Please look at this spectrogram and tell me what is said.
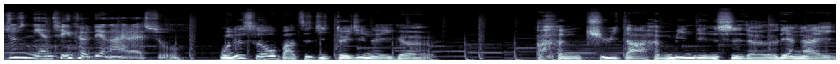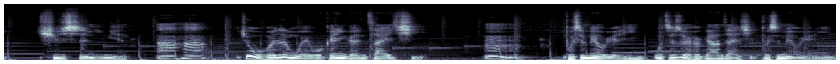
就是年轻的恋爱来说，我那时候把自己堆进了一个很巨大、很命定式的恋爱叙事里面，嗯哼，就我会认为我跟一个人在一起嗯，不是没有原因，我之所以会跟他在一起不是没有原因。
